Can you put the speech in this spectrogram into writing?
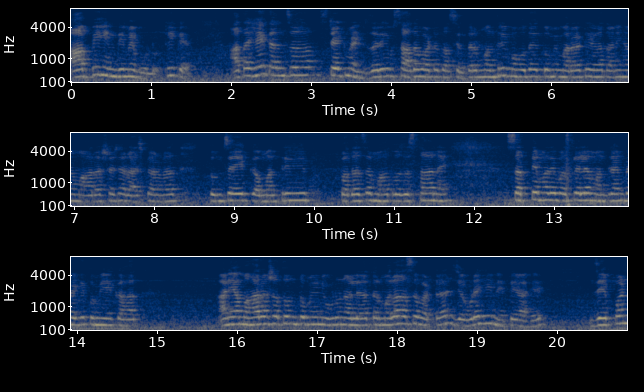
आप भी हिंदी में बोलो. ठीक आहे? आता हे त्यांचं स्टेटमेंट जरी साधं वाटत असेल तर मंत्री महोदय तुम्ही मराठी आहात आणि ह्या महाराष्ट्राच्या राजकारणात तुमचं एक मंत्री पदाचं महत्वाचं स्थान आहे. सत्तेमध्ये बसलेल्या मंत्र्यांपैकी तुम्ही एक आहात. आणि या महाराष्ट्रातून तुम्ही निवडून आल्या तर मला असं वाटतं जेवढे हे नेते आहेत जे पण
